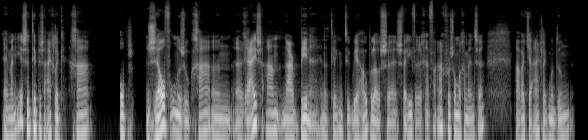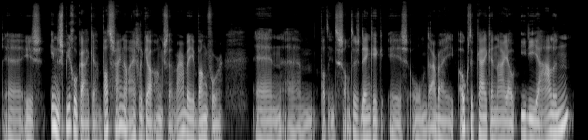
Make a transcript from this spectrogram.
En mijn eerste tip is eigenlijk ga op zelfonderzoek, ga een reis aan naar binnen. En dat klinkt natuurlijk weer hopeloos uh, zweverig en vaag voor sommige mensen. Maar wat je eigenlijk moet doen uh, is in de spiegel kijken. Wat zijn nou eigenlijk jouw angsten? Waar ben je bang voor? En um, wat interessant is, denk ik, is om daarbij ook te kijken naar jouw idealen.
